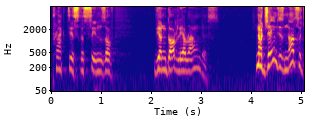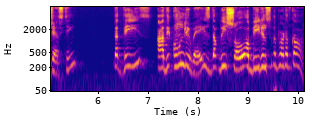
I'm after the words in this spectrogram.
practice the sins of the ungodly around us. Now, James is not suggesting that these are the only ways that we show obedience to the Word of God.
